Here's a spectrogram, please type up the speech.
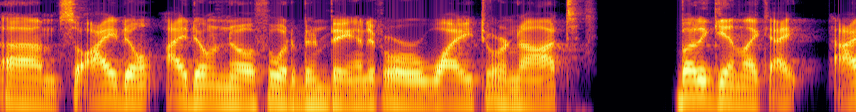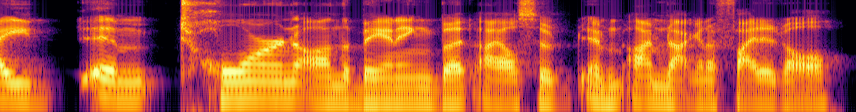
Um, so I don't I don't know if it would have been banned if it were white or not. But again, like I, I am torn on the banning, but I also am, I'm not going to fight it all.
